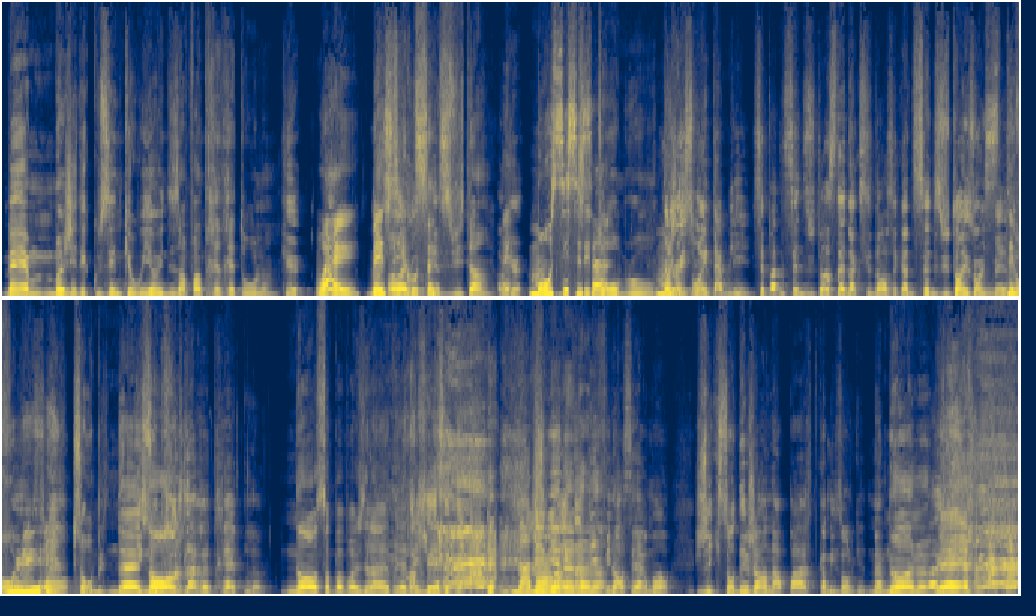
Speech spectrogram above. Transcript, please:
Ben, moi, j'ai des cousines que oui, ont eu des enfants très très tôt, là. Que... Ouais, mais c'est... Ah, ouais, écoute, 17, 18 ans. Eh, Moi aussi, c'est C'est ça. tôt, bro. Moi, mais eux, ils sont établis. C'est pas 17-18 ans, c'est un accident. C'est qu'à 17-18 ans, ils ont une C'était maison. voulu. Ils sont, Ils sont, obli- euh, ils sont non, proches de la retraite, là. non, ils sont pas proches de la retraite, les. Non, Les non. non, non, établis non. financièrement. Je dis qu'ils sont déjà en appart, comme ils ont le... Même Non, non, Ah, mais.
